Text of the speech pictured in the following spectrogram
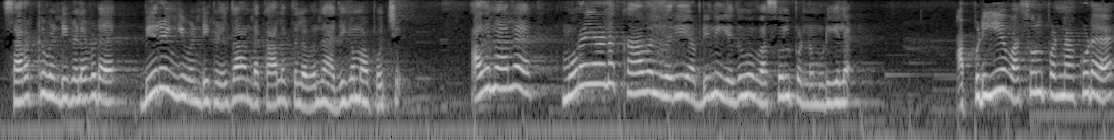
சரக்கு வண்டிகளை விட பீரங்கி வண்டிகள் தான் அந்த காலத்தில் வந்து அதிகமாக போச்சு. அதனால முறையான காவல் வரி அப்படின்னு எதுவும் வசூல் பண்ண முடியல. அப்படியே வசூல் பண்ணா கூட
